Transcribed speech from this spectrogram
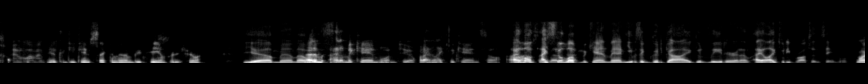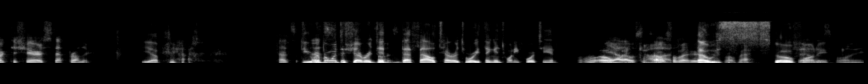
2011. I think he came second in MVP. I'm pretty sure. Yeah, man. That I had, a, was, I had a McCann one too, but I liked McCann, so I don't love. I still bad. love McCann, man. He was a good guy, a good leader, and I, I liked what he brought to the table. Mark Teixeira's stepbrother. Yep. Yeah. That's. Do you remember when Teixeira did honest. that foul territory thing in 2014? Oh yeah, my that was, god. that was hilarious. That That was was so bad. so That funny. was funny.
